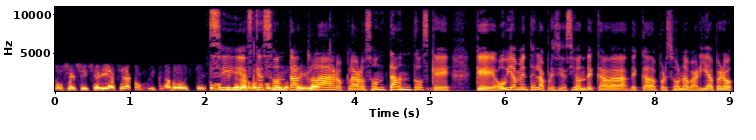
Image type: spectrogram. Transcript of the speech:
entonces sí sería sería complicado este como sí es que son tan claro claro son tantos que que obviamente la apreciación de cada de cada persona varía pero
